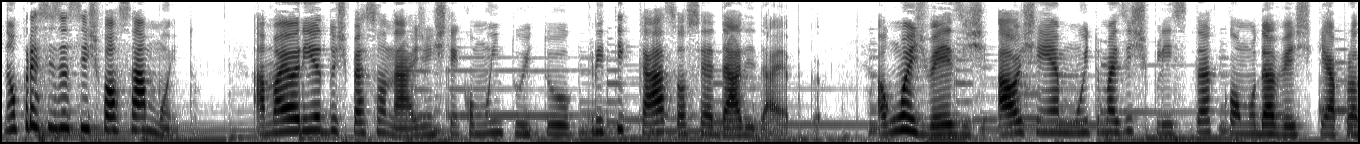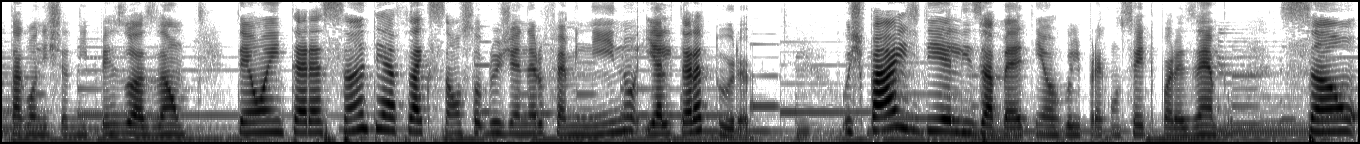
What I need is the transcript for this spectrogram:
Não precisa se esforçar muito. A maioria dos personagens tem como intuito criticar a sociedade da época. Algumas vezes, Austen é muito mais explícita, como da vez que a protagonista de Persuasão tem uma interessante reflexão sobre o gênero feminino e a literatura. Os pais de Elizabeth em Orgulho e Preconceito, por exemplo, são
